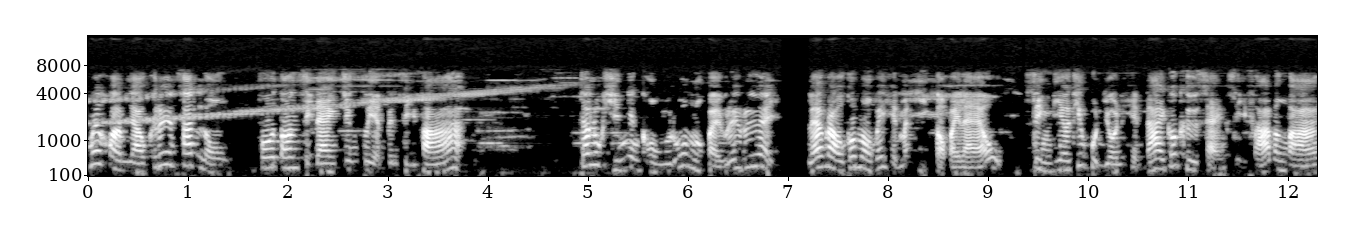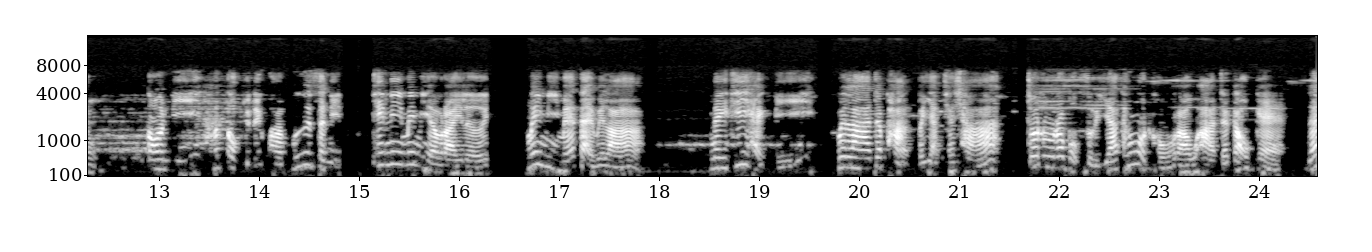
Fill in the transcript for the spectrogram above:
เมื่อความยาวคลื่นสั้นลง โฟตอนสีแดงจึงเปลี่ยนเป็นสีฟ้า เจ้าลูกชิ้นยังคงร่วงลงไปเรื่อยๆ และเราก็มองไม่เห็นมันอีกต่อไปแล้ว สิ่งเดียวที่หุ่นยนต์เห็นได้ก็คือแสงสีฟ้าบางๆ ตอนนี้มันตกอยู่ในความมืดสนิท ที่นี่ไม่มีอะไรเลย ไม่มีแม้แต่เวลา ในที่แห่งนี้ เวลาจะผ่านไปอย่างช้าๆ จนระบบสุริยะทั้งหมดของเราอาจจะเก่าแก่ และ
